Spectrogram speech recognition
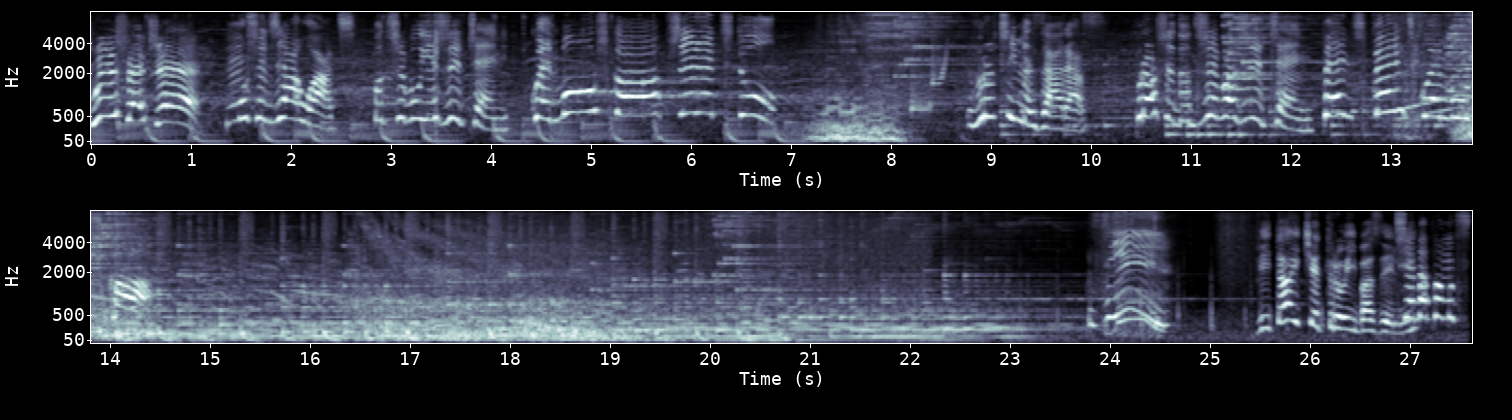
słyszę cię! Muszę działać. Potrzebuję życzeń. Kłębuszko, przyleć tu. Wrócimy zaraz. Proszę do drzewa życzeń. Pędź, pędź, kłębuszko. Witajcie, Trój i Bazyli. Trzeba pomóc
